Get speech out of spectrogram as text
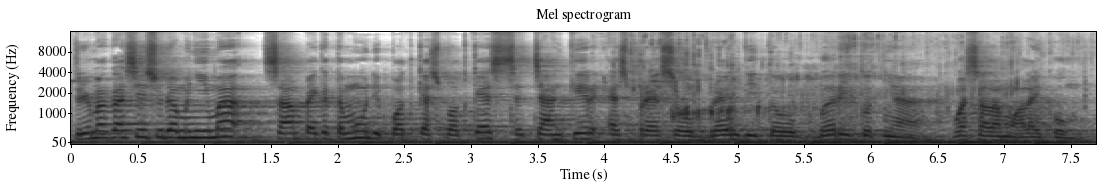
Terima kasih sudah menyimak. Sampai ketemu di podcast-podcast secangkir espresso Brandito berikutnya. Wassalamualaikum.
